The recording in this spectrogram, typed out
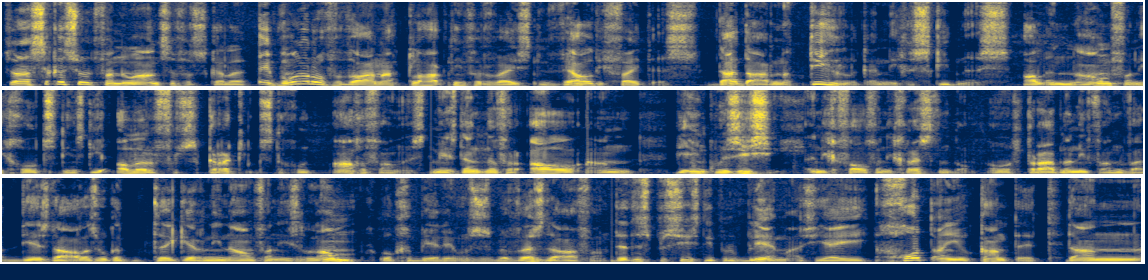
So daar's sulke soort van nuance verskille. Ek wonder of waarna Clark nie verwys nie. Wel die feit is dat daar natuurlik in die geskiedenis al in naam van die godsdiens die allerverskriklikste goed aangevang is. Mense dink nou veral aan die inkwisisie in die geval van die Christendom. Ons praat nou nie van wat deesdae alles ook baie keer in die naam van Islam ook gebeur het. Ons is bewus daarvan. Dit is presies die probleem. As jy God aan jou kant het, dan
